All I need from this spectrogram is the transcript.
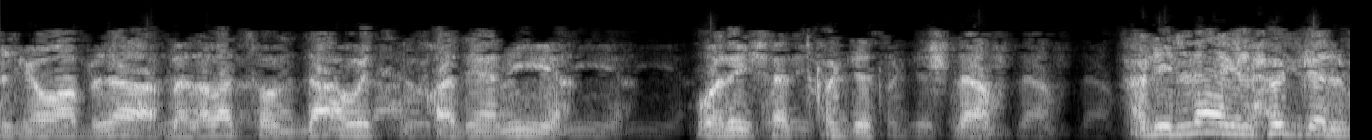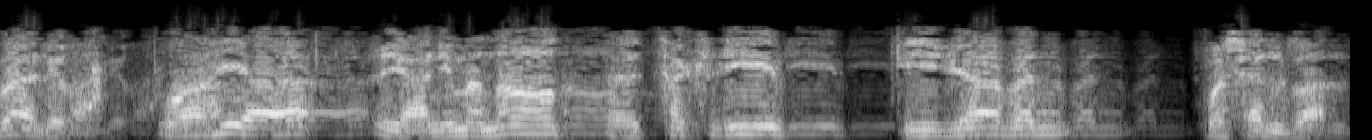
الجواب لا بلغتهم دعوة القاديانية وليست حجة الإسلام. فلله الحجة البالغة وهي يعني مناط تكليف إيجابا وسلبا.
